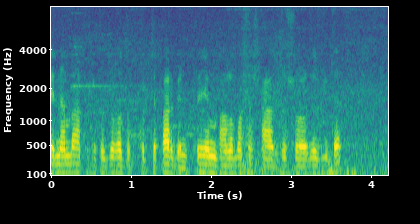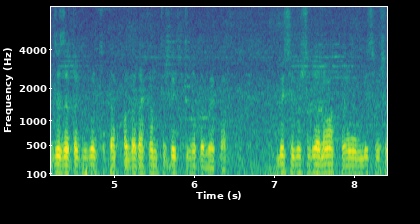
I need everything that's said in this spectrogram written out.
এই নাম্বার আপনার সাথে যোগাযোগ করতে পারবেন। প্রেম, ভালোবাসা, সাহায্য, সহযোগিতা, যে যেটাকে করছে তার তাদের একান্ত ব্যক্তিগত ব্যাপার। বেশি বেশি করে আমার বেশি বেশি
